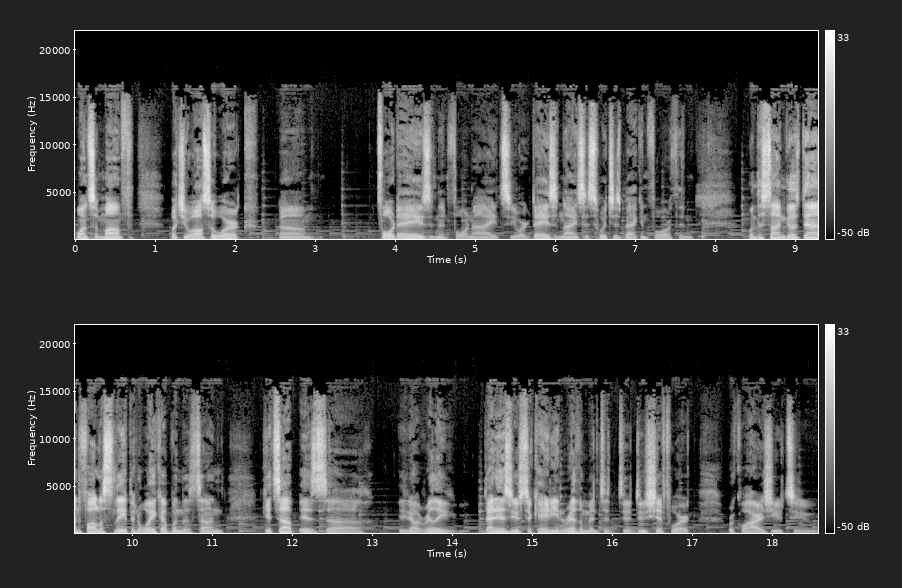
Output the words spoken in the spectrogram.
once a month, but you also work um, four days and then four nights. You work days and nights, it switches back and forth. And when the sun goes down to fall asleep and wake up when the sun gets up is uh, you know really that is your circadian rhythm and to, to do shift work requires you to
